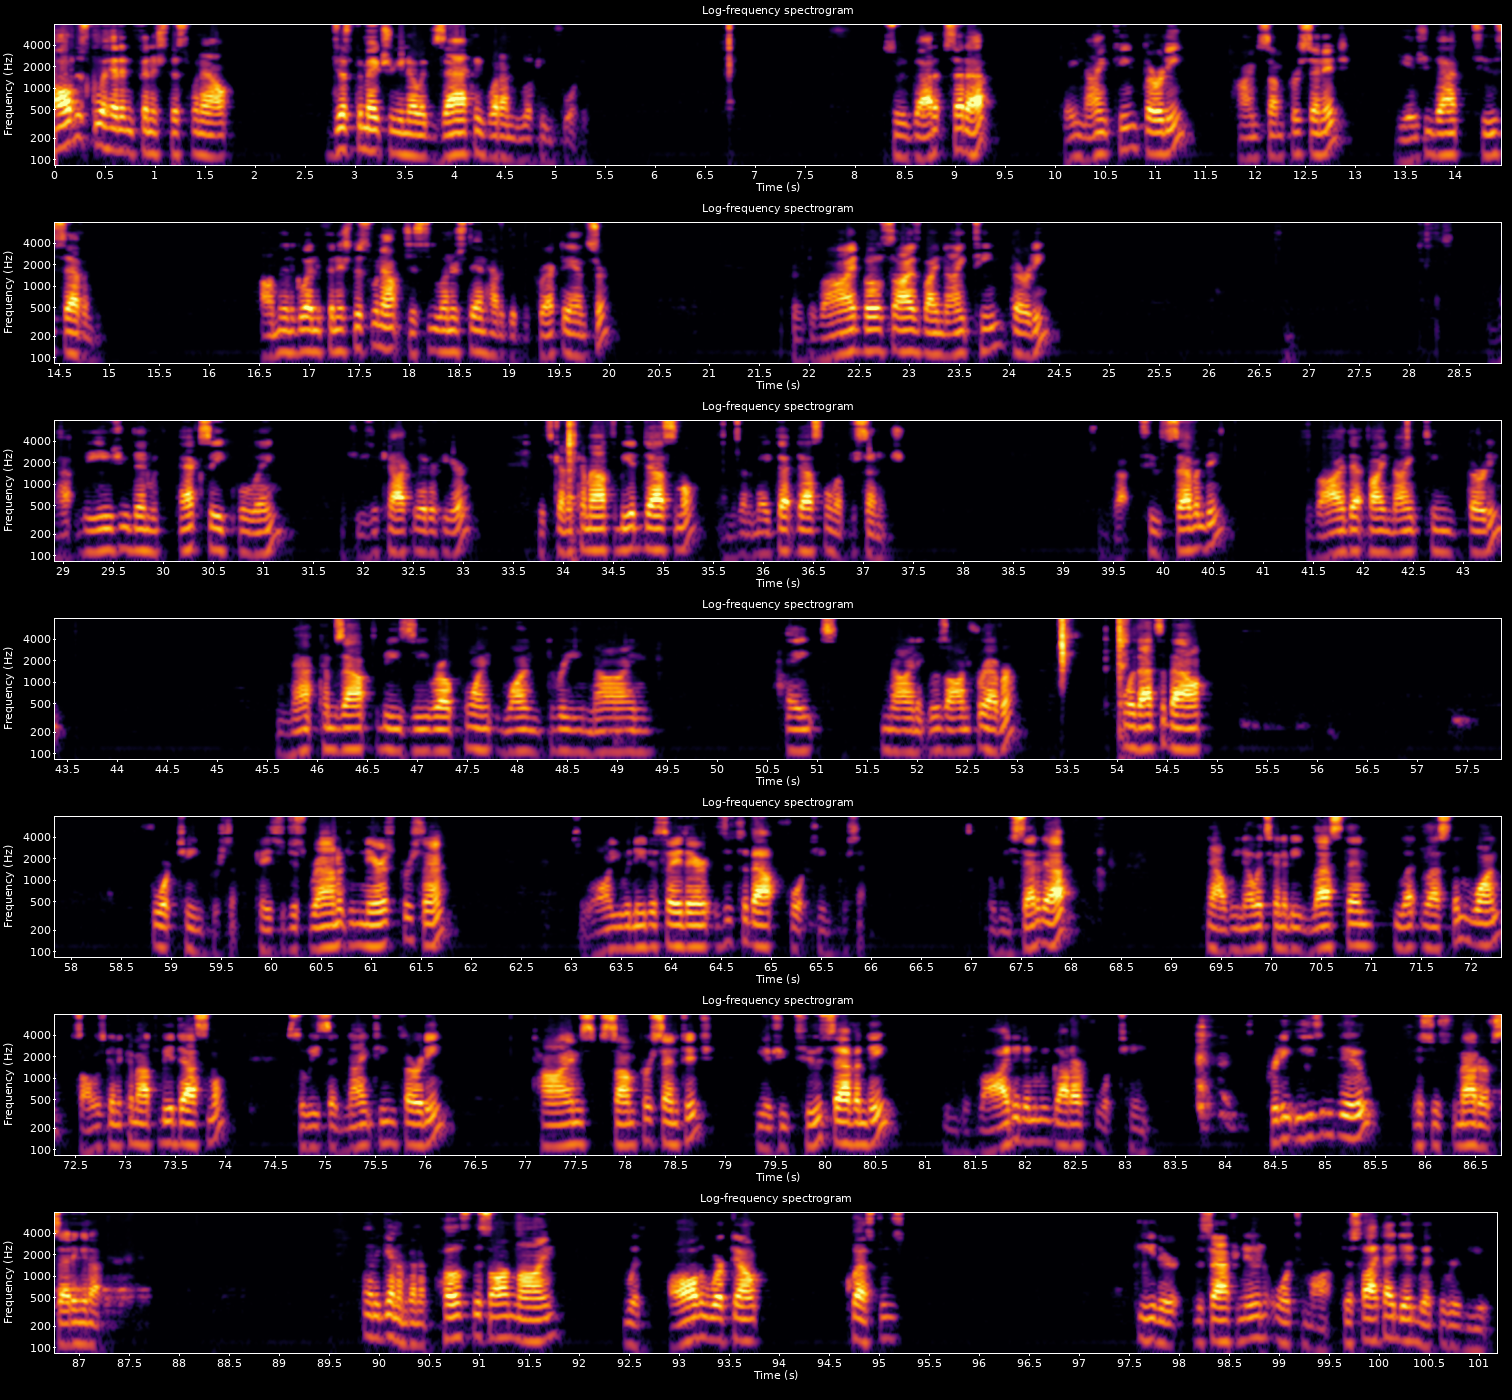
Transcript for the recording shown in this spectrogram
I'll just go ahead and finish this one out just to make sure you know exactly what I'm looking for here. So we've got it set up. Okay, 1930 times some percentage gives you that 270. I'm going to go ahead and finish this one out just so you understand how to get the correct answer. We're going to divide both sides by 1930. That leaves you then with x equaling, let's use a calculator here, It's going to come out to be a decimal, and we're going to make that decimal a percentage. So we've got 270. Divide that by 1930. And that comes out to be 0.13989. It goes on forever. Or that's about 14%. Okay, so just round it to the nearest percent. So all you would need to say there is it's about 14%. But we set it up. Now we know it's going to be less than less than 1. It's always going to come out to be a decimal. So we said 1930 times some percentage gives you 270. We divide it and we've got our 14. Pretty easy to do. It's just a matter of setting it up. And again, I'm going to post this online with all the worked out questions either this afternoon or tomorrow, just like I did with the review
